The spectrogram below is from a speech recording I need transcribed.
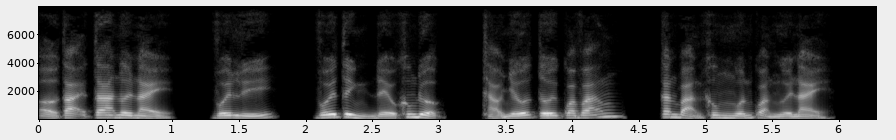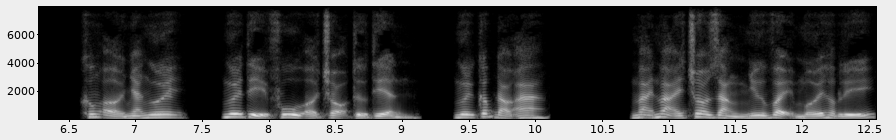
ở tại ta nơi này, với lý, với tình đều không được, thảo nhớ tới quá vãng, căn bản không muốn quản người này. Không ở nhà ngươi, ngươi tỷ phu ở trọ tử tiền, ngươi cấp đào A. Mãi mãi cho rằng như vậy mới hợp lý.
